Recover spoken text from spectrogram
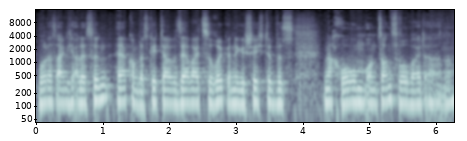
wo das eigentlich alles hin, herkommt. Das geht ja sehr weit zurück in die Geschichte bis nach Rom und sonst wo weiter. Ne?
